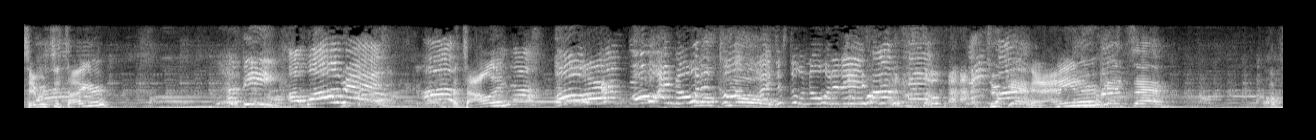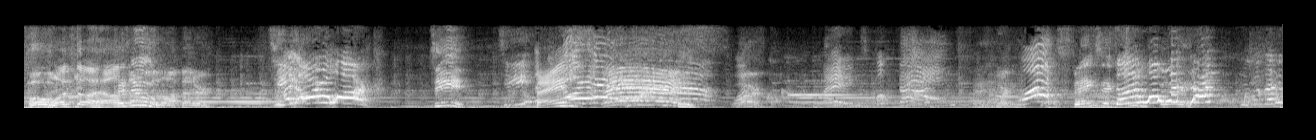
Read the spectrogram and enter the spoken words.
Saber-tooth tiger? A beak! A walrus! Um, a talon? Oh! Oh, I know what it's called! I just don't know what it is! Toucan. An anteater? Toucan Sam. A boat. What the hell? Canoe. What? Fangs like So then cute what was fangs. that? Was that?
